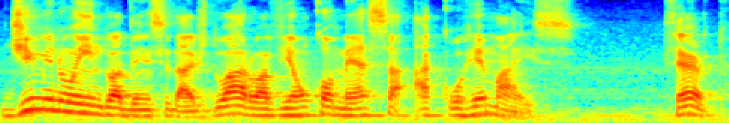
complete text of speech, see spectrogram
Diminuindo a densidade do ar, o avião começa a correr mais, certo?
